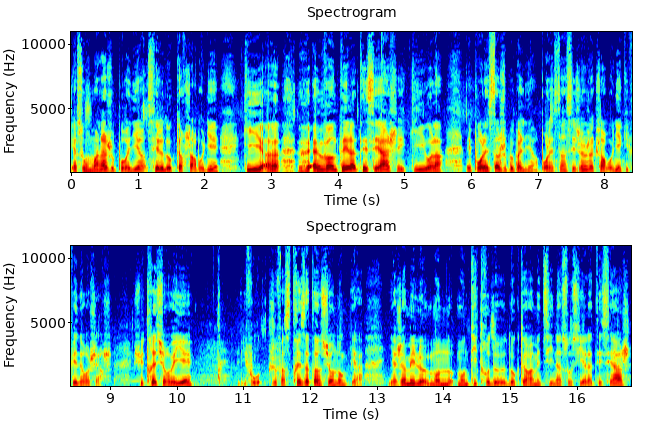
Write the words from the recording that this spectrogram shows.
Et à ce moment-là, je pourrais dire, c'est le docteur Charbonnier qui a inventé la TCH et qui, voilà. Mais pour l'instant, je ne peux pas le dire. Pour l'instant, c'est Jean-Jacques Charbonnier qui fait des recherches. Je suis très surveillé. Il faut que je fasse très attention. Donc, il n'y a, jamais mon, titre de docteur en médecine associé à la TCH.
